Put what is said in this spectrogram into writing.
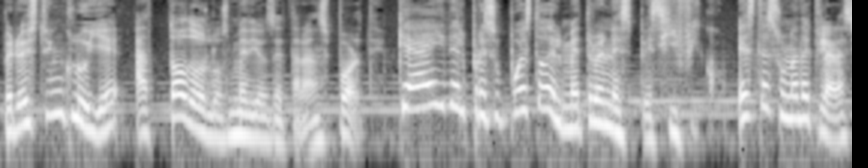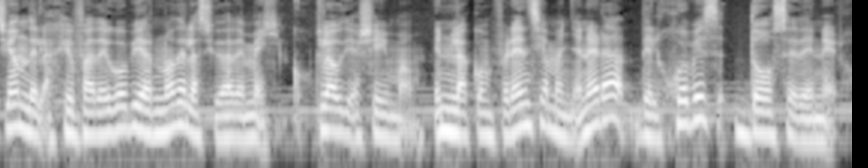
pero esto incluye a todos los medios de transporte. ¿Qué hay del presupuesto del metro en específico? Esta es una declaración de la jefa de gobierno de la Ciudad de México, Claudia Sheinbaum, en la conferencia mañanera del jueves 12 de enero.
